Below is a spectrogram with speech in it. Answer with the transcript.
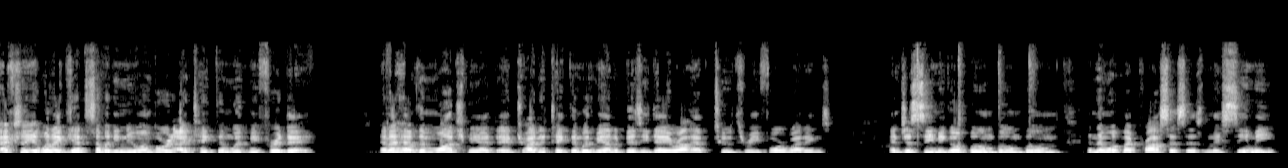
Actually, when I get somebody new on board, I take them with me for a day and I have them watch me. I, I try to take them with me on a busy day where I'll have two, three, four weddings and just see me go boom, boom, boom. And then what my process is. And they see me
